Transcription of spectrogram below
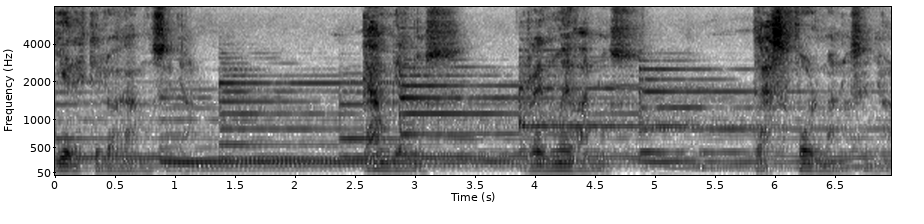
quieres que lo hagamos, Señor. Cámbianos, renuévanos, transfórmanos, Señor.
